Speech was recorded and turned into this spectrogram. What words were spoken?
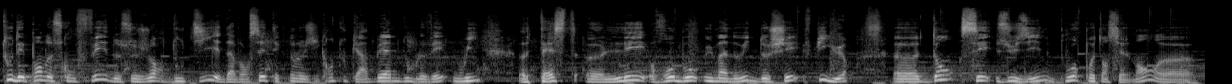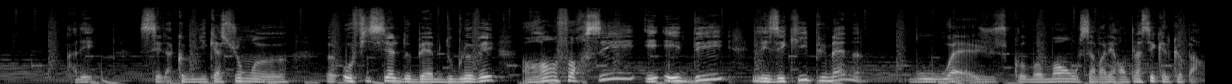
tout dépend de ce qu'on fait de ce genre d'outils et d'avancées technologiques. En tout cas, BMW, oui, euh, teste euh, les robots humanoïdes de chez Figure euh, dans ses usines pour potentiellement, allez, c'est la communication officielle de BMW, renforcer et aider les équipes humaines ouais, jusqu'au moment où ça va les remplacer quelque part.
